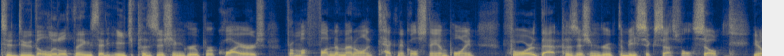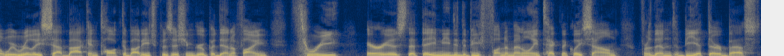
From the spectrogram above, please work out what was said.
to do the little things that each position group requires from a fundamental and technical standpoint for that position group to be successful. So, you know, we really sat back and talked about each position group, identifying three areas that they needed to be fundamentally technically sound for them to be at their best.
